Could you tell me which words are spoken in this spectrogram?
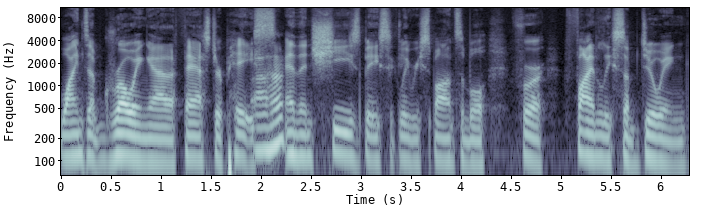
winds up growing at a faster pace, Uh-huh. and then she's basically responsible for finally subduing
